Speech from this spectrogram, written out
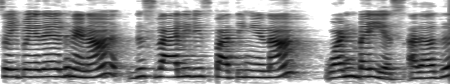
So இப்போ எதை எழுதுனேன்னா திஸ் வேல்யூ இஸ் பார்த்தீங்கன்னா ஒன் பை எஸ் அதாவது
